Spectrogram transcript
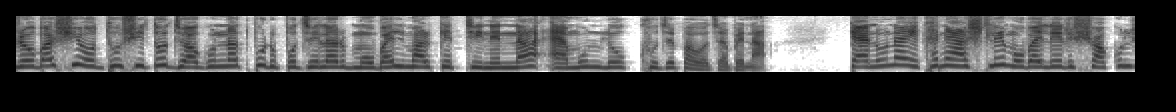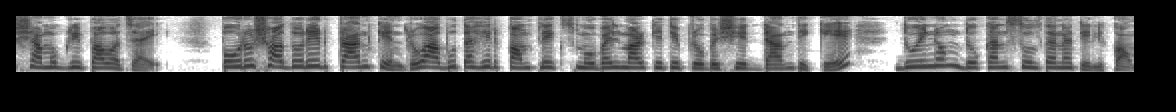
প্রবাসী অধ্যুষিত জগন্নাথপুর উপজেলার মোবাইল মার্কেট চিনেন না, এমন লোক খুঁজে পাওয়া যাবে না। কেননা এখানে আসলে মোবাইলের সকল সামগ্রী পাওয়া যায়। পৌর সদরের প্রাণকেন্দ্র আবু তাহের কমপ্লেক্স মোবাইল মার্কেটে প্রবেশের ডান দিকে দুই নং দোকান সুলতানা টেলিকম।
